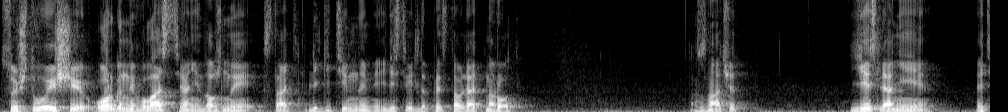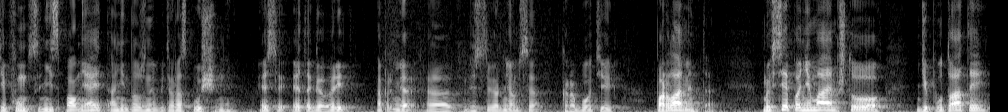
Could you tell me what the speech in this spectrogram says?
Существующие органы власти, они должны стать легитимными и действительно представлять народ. Значит, если они эти функции не исполняют, они должны быть распущены. Если это говорит, например, э, если вернемся к работе парламента. Мы все понимаем, что депутаты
